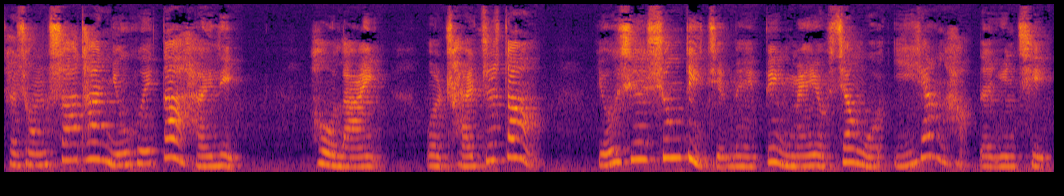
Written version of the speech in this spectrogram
才从沙滩游回大海里。后来，我才知道。有些兄弟姐妹并没有像我一样好的运气，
